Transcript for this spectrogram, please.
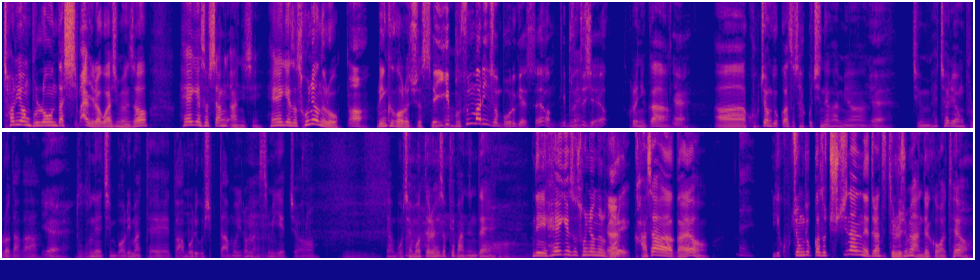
철이형 불러온다 씨발이라고 하시면서 해외에서 쌍 아니지 해외에서 소년으로 어. 링크 걸어주셨습니다. 이게 무슨 말인지 전 모르겠어요. 이게 무슨 네. 뜻이에요? 그러니까 예. 아, 국정교과서 자꾸 진행하면 예. 지금 해철이 형 불러다가 예. 누구네 지금 머리맡에 놔버리고 싶다 뭐 이런 음. 말씀이겠죠. 그냥 뭐 제멋대로 해석해 봤는데 어. 근데 이 해외에서 소년으로 예. 노래 가사가요. 네. 이게 국정 교과서 추진하는 애들한테 들려주면 안 될 것 같아요.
